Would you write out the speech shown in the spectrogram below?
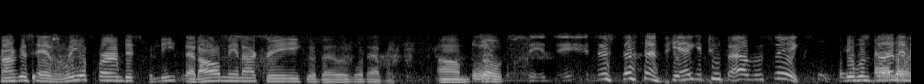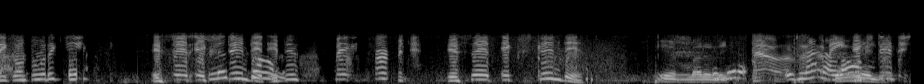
Congress has reaffirmed its belief that all men are created equal, or whatever. Um, so it, it's just done. Piang in 2006. It was done, and they're gonna do it again. It said extended. It didn't make it permanent. It said extended. Yeah, but in It's not I a mean, law. extended.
